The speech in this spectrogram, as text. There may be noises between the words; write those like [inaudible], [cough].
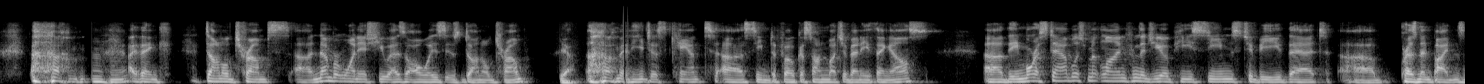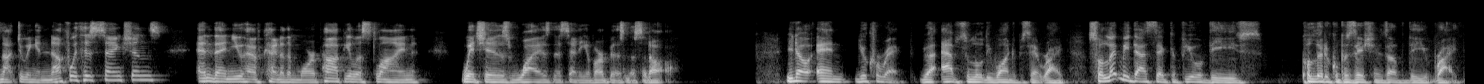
Um, mm-hmm. I think Donald Trump's number one issue, as always, is Donald Trump. Yeah. [laughs] Um, and he just can't seem to focus on much of anything else. Uh, the more establishment line from the GOP seems to be that uh, President Biden's not doing enough with his sanctions. And then you have kind of the more populist line, which is why is this any of our business at all? You know, and you're correct. You're absolutely 100% right. So let me dissect a few of these political positions of the right.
